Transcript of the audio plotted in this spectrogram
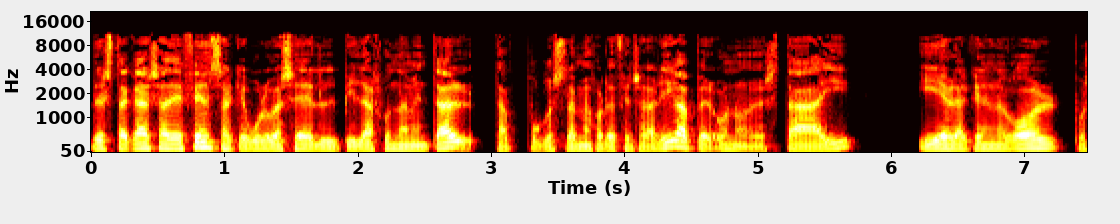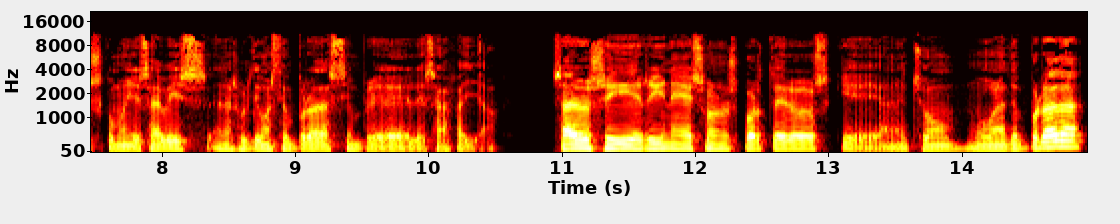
Destacar esa defensa que vuelve a ser el pilar fundamental. Tampoco es la mejor defensa de la liga, pero bueno, está ahí. Y verdad que en el gol, pues como ya sabéis, en las últimas temporadas siempre les ha fallado. Saros y Rine son los porteros que han hecho muy buena temporada.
